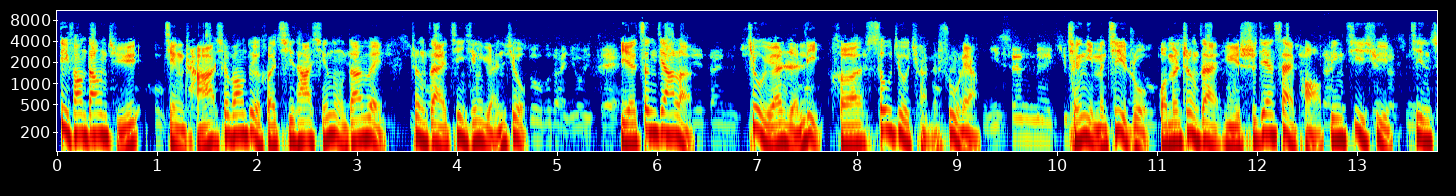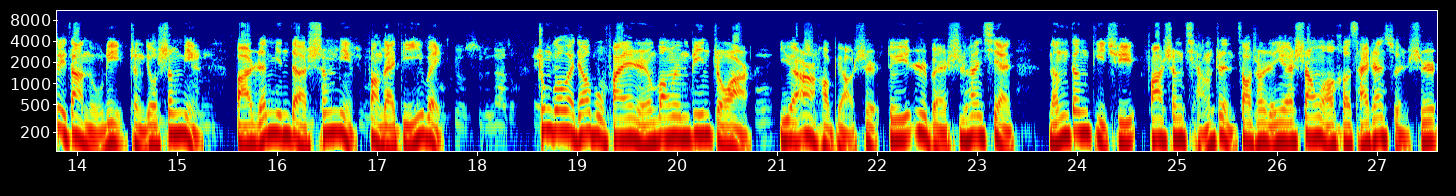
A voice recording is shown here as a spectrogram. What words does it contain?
地方当局。警察、消防队和其他行动单位正在进行援救，也增加了救援人力和搜救犬的数量。请你们记住，我们正在与时间赛跑，并继续尽最大努力拯救生命，把人民的生命放在第一位。中国外交部发言人汪文斌周二一月二号表示，对于日本石川县能登地区发生强震，造成人员伤亡和财产损失，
